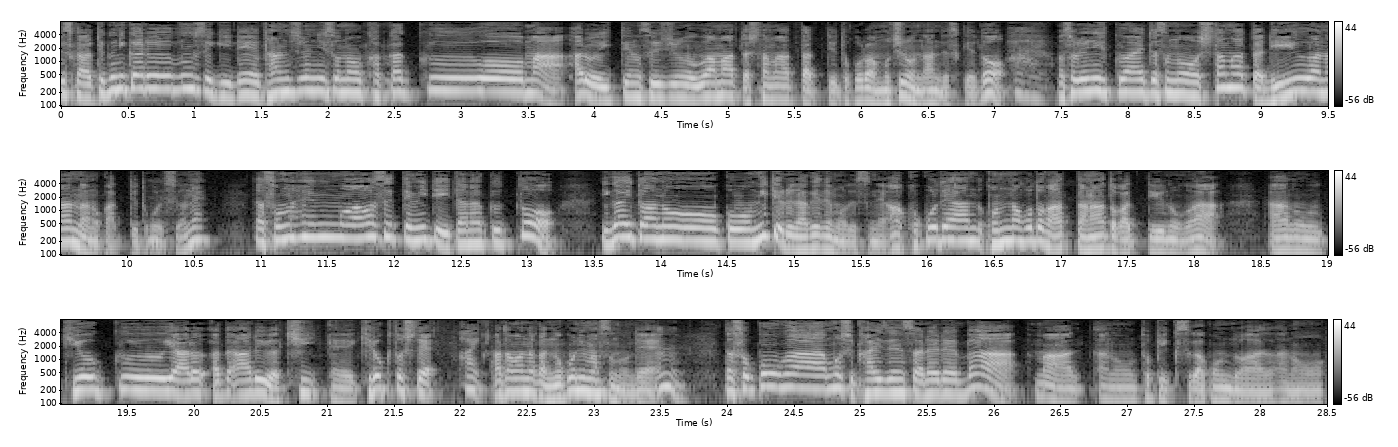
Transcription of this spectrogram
ですからテクニカル分析で単純にその価格を、まあ、ある一定の水準を上回った、下回ったっていうところはもちろんなんですけど、はい、それに加えてその下回った理由は何なのかっていうところですよね。だその辺も合わせて見ていただくと、意外とあの、こう見てるだけでもですね、あ、ここであこんなことがあったなとかっていうのが、あの、記憶やある、あるいはき、えー、記録として、頭の中に残りますので、うんそこがもし改善されれば、まあ、あの、トピックスが今度は、あの、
